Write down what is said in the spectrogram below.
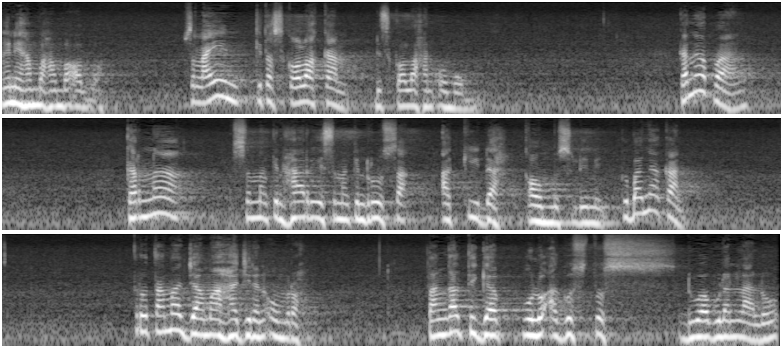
Ini hamba-hamba Allah. Selain kita sekolahkan di sekolahan umum. Kenapa? Karena semakin hari semakin rusak akidah kaum muslimin. Kebanyakan. Terutama jamaah haji dan umroh tanggal 30 Agustus dua bulan lalu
